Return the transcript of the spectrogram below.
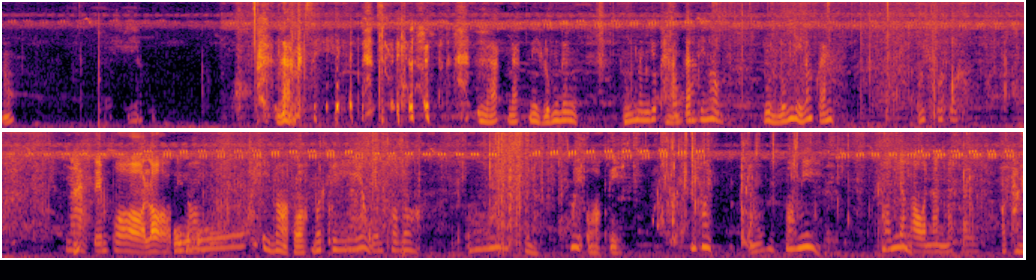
เนาะเดี๋ยวหนักสิหนักหนักนี่หลุมหนึ่งหลุมหนึ่งอยุคหางกันพี่น้องรุ่นหลุมนี่น้ำกันโอ้ยโอ้ยโอ้ยน้ำเต็มพอรอพี่น้องโอ้ยหน่อออกหมดแล้วน้ำเต็มพอรอโอ้ยคุณน่ะห้อยออกดิไม่ห้อยเอาบอมี่เขาจะเอาอันนั้นมาใส่ เอาถัง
